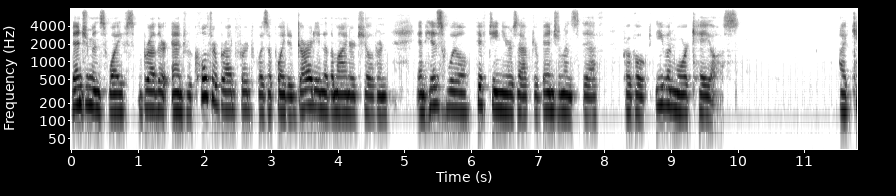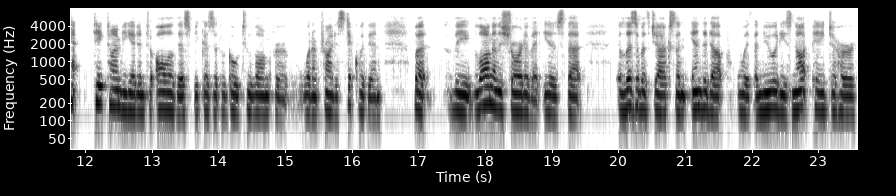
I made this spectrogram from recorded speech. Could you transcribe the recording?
Benjamin's wife's brother, Andrew Coulter Bradford, was appointed guardian of the minor children, and his will, 15 years after Benjamin's death, provoked even more chaos. I can't take time to get into all of this because it'll go too long for what I'm trying to stick within. But the long and the short of it is that Elizabeth Jackson ended up with annuities not paid to her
